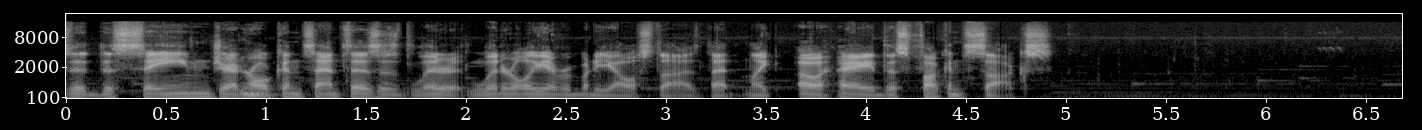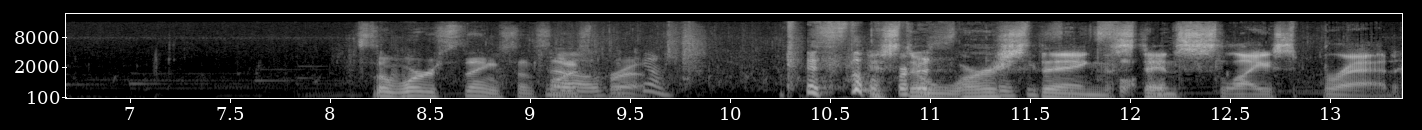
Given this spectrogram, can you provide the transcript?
the, the same general consensus as liter- literally everybody else does. That like, oh hey, this fucking sucks. It's the worst thing since No, sliced it's bread. okay. It's the It's worst, the worst thing since since sliced- sliced bread.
